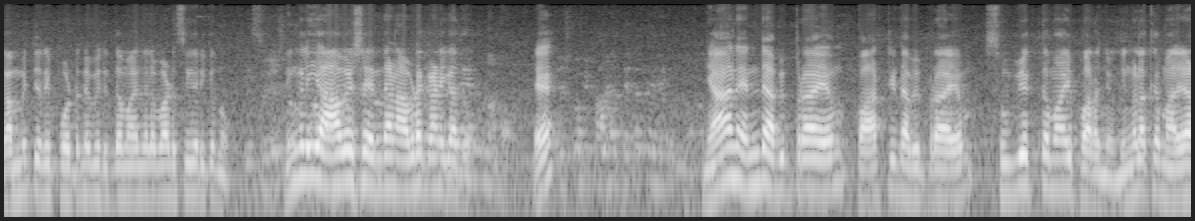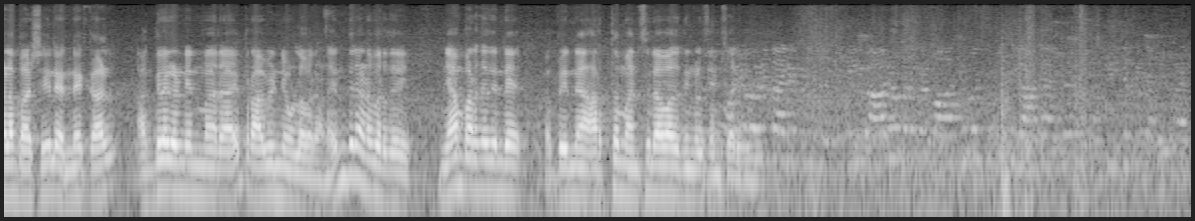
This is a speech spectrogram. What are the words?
കമ്മിറ്റി റിപ്പോർട്ടിന് വിരുദ്ധമായ നിലപാട് സ്വീകരിക്കുന്നു. നിങ്ങൾ ഈ ആവേശം എന്താണ് അവിടെ കാണിക്കാത്തത്? ഏ? ഞാൻ എന്റെ അഭിപ്രായം പാർട്ടിയുടെ അഭിപ്രായം സുവ്യക്തമായി പറഞ്ഞു. നിങ്ങളൊക്കെ മലയാള ഭാഷയിൽ എന്നേക്കാൾ അഗ്രഗണ്യന്മാരായ പ്രാവീണ്യമുള്ളവരാണ്. എന്തിനാണ് വെറുതെ ഞാൻ പറഞ്ഞതിന്റെ പിന്നെ അർത്ഥം മനസ്സിലാവാതെ നിങ്ങൾ സംസാരിക്കുന്നത് ഒരു കാര്യം കൂടി ചോദിക്കട്ടെ. ഈ ആരോപണങ്ങൾ മാധ്യമ സൃഷ്ടിയാണ് എന്ന് ബി ജെ പിക്ക് അഭിപ്രായം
